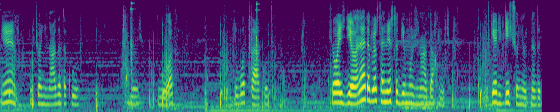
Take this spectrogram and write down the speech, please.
Нет, ничего не надо такую делать. Вот. И вот так вот. Все сделано. Это просто место, где можно отдохнуть. Теперь здесь что-нибудь надо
